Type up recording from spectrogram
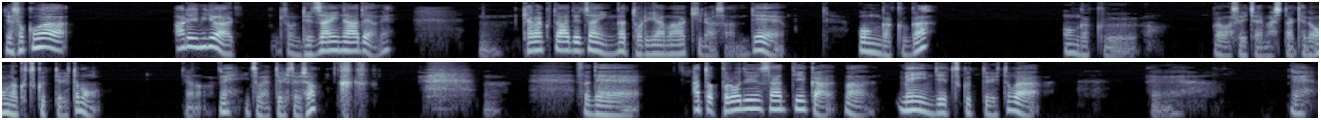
で、そこは、ある意味では、そのデザイナーだよね。うん、キャラクターデザインが鳥山明さんで、音楽が、音楽は忘れちゃいましたけど、音楽作ってる人も、あのね、いつもやってる人でしょ、うん、それで、あと、プロデューサーっていうか、まあ、メインで作ってる人が、えー、ね、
